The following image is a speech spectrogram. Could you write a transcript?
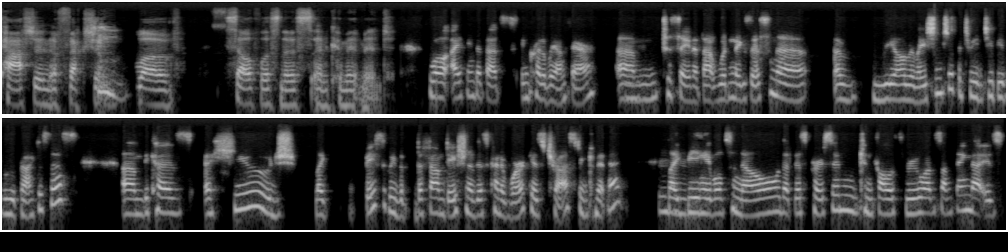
passion, affection, love, selflessness, and commitment. Well, I think that that's incredibly unfair um, to say that that wouldn't exist in a, a real relationship between two people who practice this. Um, because a huge, like, basically the, the foundation of this kind of work is trust and commitment. Like, being able to know that this person can follow through on something that is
